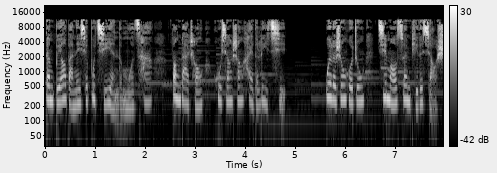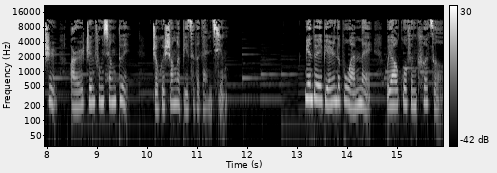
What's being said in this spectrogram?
但不要把那些不起眼的摩擦放大成互相伤害的利器。”为了生活中鸡毛蒜皮的小事而针锋相对，只会伤了彼此的感情。面对别人的不完美，不要过分苛责，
